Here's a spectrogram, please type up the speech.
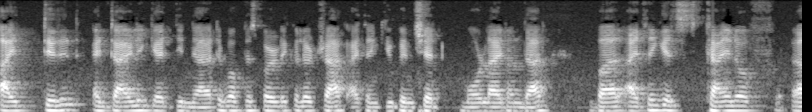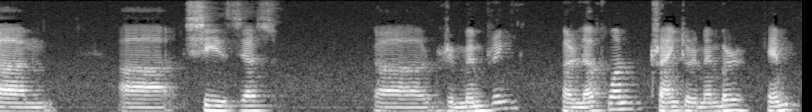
I didn't entirely get the narrative of this particular track. I think you can shed more light on that, but I think it's kind of um, uh, she's just uh, remembering her loved one, trying to remember him,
